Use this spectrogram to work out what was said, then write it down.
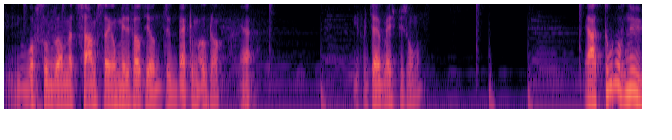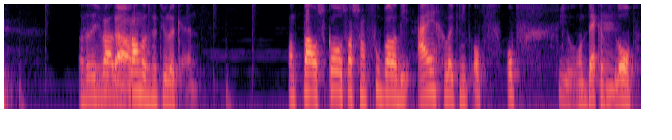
die worstelde dan met samenstelling op middenveld. Die had natuurlijk Beckham ook nog. Ja. Wie vond jij het meest bijzonder? Ja, toen of nu? Want dat is wel, dat verandert natuurlijk. En- Want Paul Scholes was zo'n voetballer die eigenlijk niet op, opviel. Want Beckham Mm. viel op.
